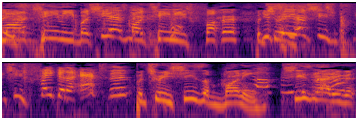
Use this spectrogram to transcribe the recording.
Martini, but she has martinis, fucker. You see her? She's she's faking an accent. Patrice, she's a bunny. She's not even.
